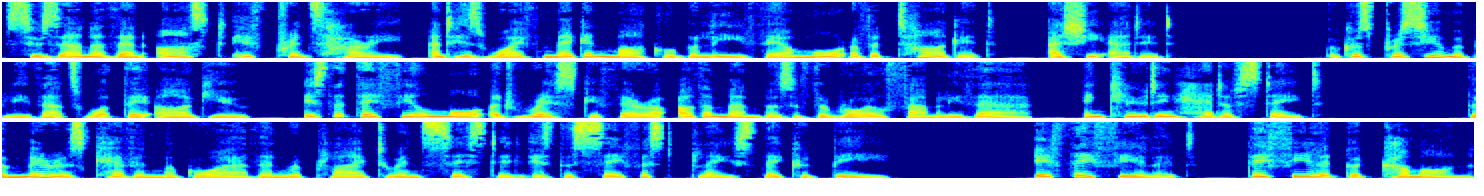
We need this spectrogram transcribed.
Susanna then asked if Prince Harry and his wife Meghan Markle believe they are more of a target, as she added. Because presumably that's what they argue, is that they feel more at risk if there are other members of the royal family there, including head of state. The Mirror's Kevin Maguire then replied to insist it is the safest place they could be. If they feel it, they feel it, but come on,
